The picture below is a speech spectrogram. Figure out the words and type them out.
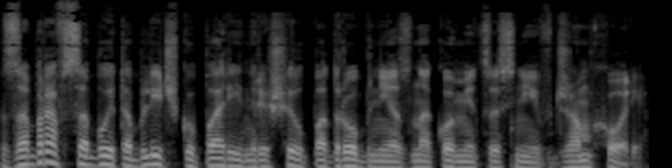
Забрав с собой табличку, парень решил подробнее ознакомиться с ней в Джамхоре.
